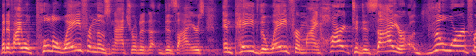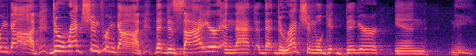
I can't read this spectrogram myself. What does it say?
But if I will pull away from those natural de- desires and pave the way for my heart to desire the Word from God, direction from God, that desire and that, that direction will get bigger in me.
